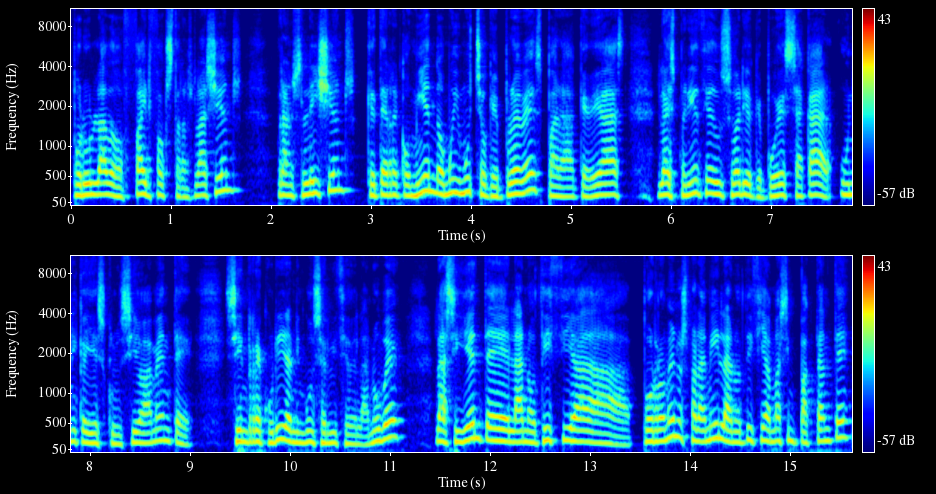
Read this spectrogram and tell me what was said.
Por un lado, Firefox Translations, Translations, que te recomiendo muy mucho que pruebes para que veas la experiencia de usuario que puedes sacar única y exclusivamente sin recurrir a ningún servicio de la nube. La siguiente, la noticia, por lo menos para mí, la noticia más impactante,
